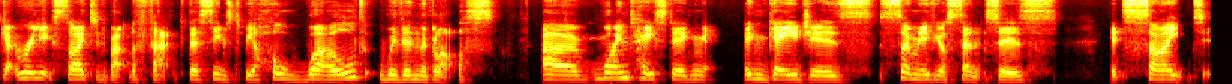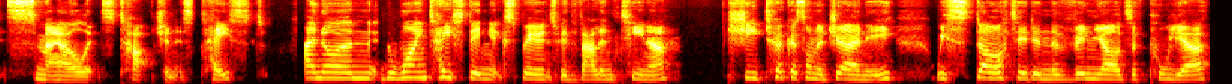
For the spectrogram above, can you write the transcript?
get really excited about the fact there seems to be a whole world within the glass. Uh, wine tasting engages so many of your senses its sight, its smell, its touch, and its taste. And on the wine tasting experience with Valentina, she took us on a journey. We started in the vineyards of Puglia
